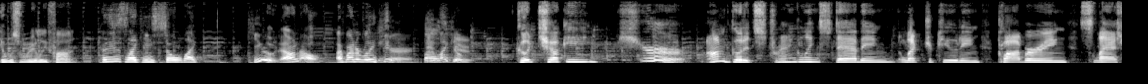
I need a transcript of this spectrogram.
it was really fun. Cause he's just like he's so like cute. I don't know. I find him really cute. Sure. I He is like him. Good Chucky? Sure. I'm good at strangling, stabbing, electrocuting, clobbering, slash.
